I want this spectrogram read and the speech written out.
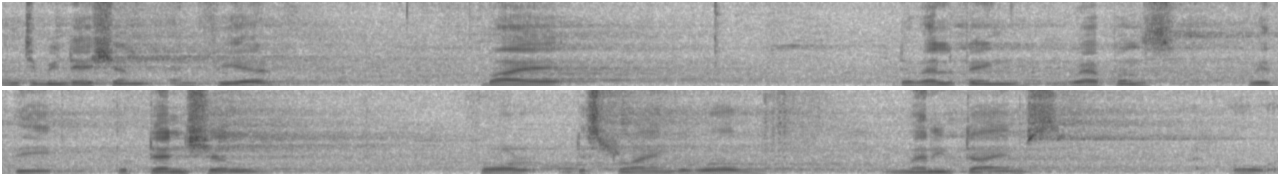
intimidation and fear by developing weapons with the potential for destroying the world many times over.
